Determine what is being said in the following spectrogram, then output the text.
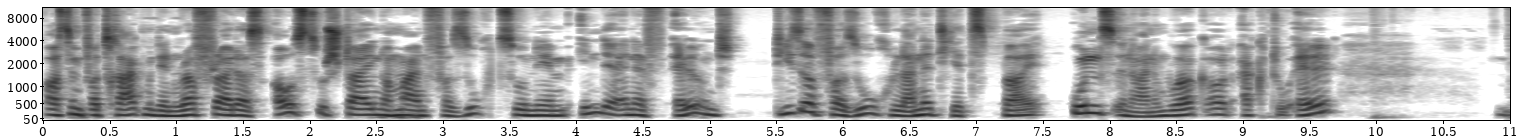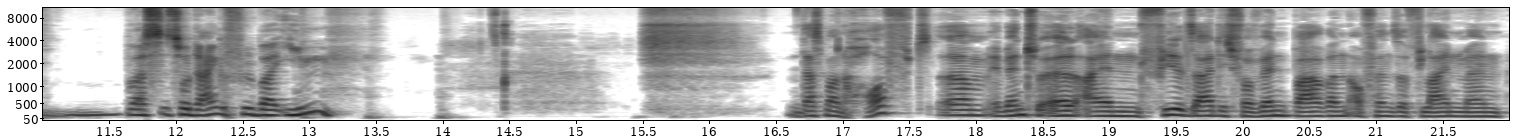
aus dem Vertrag mit den Rough Riders auszusteigen, nochmal einen Versuch zu nehmen in der NFL und dieser Versuch landet jetzt bei uns in einem Workout aktuell. Was ist so dein Gefühl bei ihm? Dass man hofft, ähm, eventuell einen vielseitig verwendbaren Offensive Lineman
